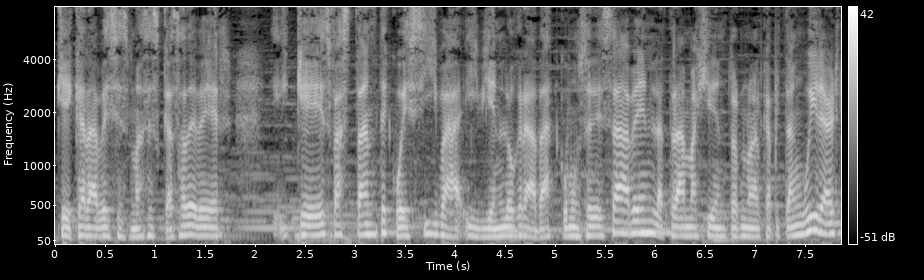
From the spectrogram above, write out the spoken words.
que cada vez es más escasa de ver y que es bastante cohesiva y bien lograda. Como ustedes saben, la trama gira en torno al Capitán Willard,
